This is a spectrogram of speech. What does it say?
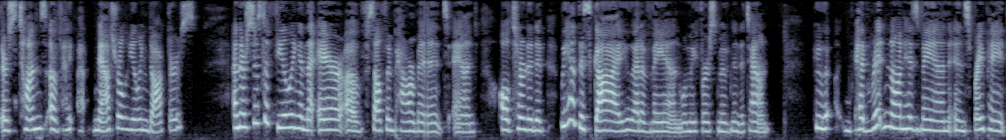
There's tons of natural healing doctors. And there's just a feeling in the air of self empowerment and alternative. We had this guy who had a van when we first moved into town who had written on his van in spray paint,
